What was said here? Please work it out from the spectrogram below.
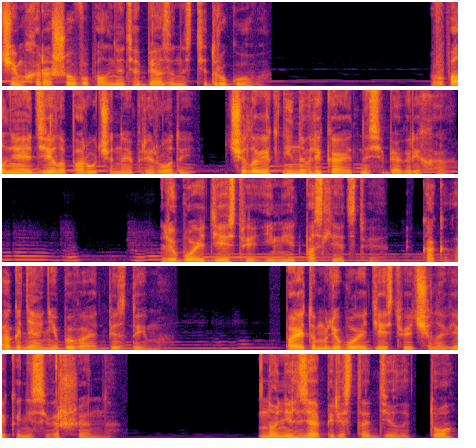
чем хорошо выполнять обязанности другого. Выполняя дело, порученное природой, человек не навлекает на себя греха. Любое действие имеет последствия, как огня не бывает без дыма. Поэтому любое действие человека несовершенно. Но нельзя перестать делать то,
